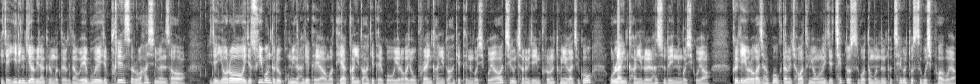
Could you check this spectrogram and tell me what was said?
이제 1인 기업이나 그런 것들, 그 다음 외부에 이제 프리랜서로 하시면서 이제 여러 이제 수입원들을 고민을 하게 돼요. 뭐 대학 강의도 하게 되고 여러 가지 오프라인 강의도 하게 되는 것이고요. 지금처럼 이제 인프론을 통해 가지고 온라인 강의를 할 수도 있는 것이고요. 그렇게 여러 가지 하고 그다음에 저 같은 경우는 이제 책도 쓰고 어떤 분들은 또 책을 또 쓰고 싶어 하고요.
